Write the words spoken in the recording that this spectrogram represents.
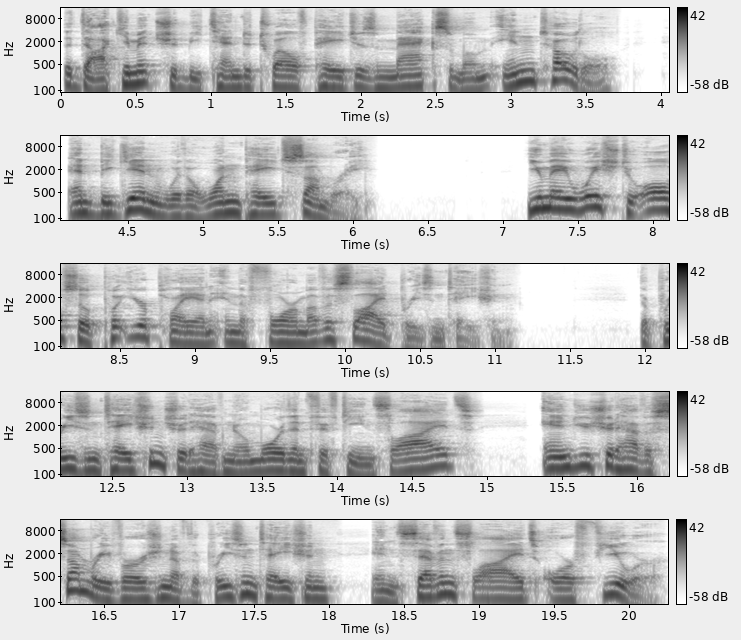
The document should be 10 to 12 pages maximum in total and begin with a one page summary. You may wish to also put your plan in the form of a slide presentation. The presentation should have no more than 15 slides, and you should have a summary version of the presentation in seven slides or fewer.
